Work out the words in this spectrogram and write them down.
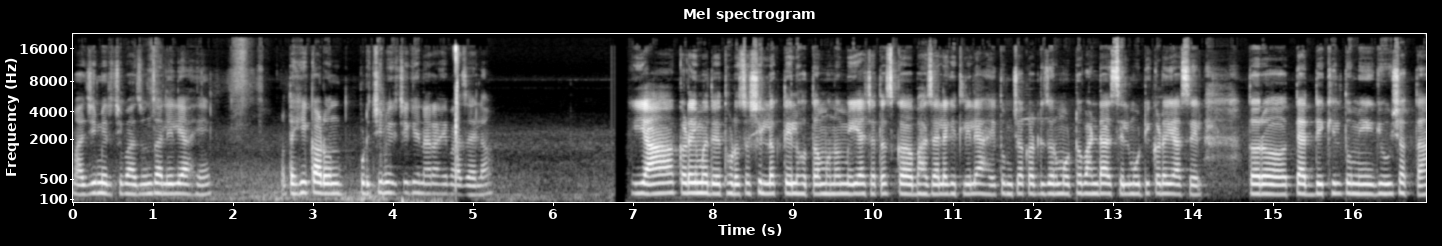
माझी मिरची भाजून झालेली आहे. आता ही काढून पुढची मिरची घेणार आहे भाजायला. या कढईमध्ये थोडंसं शिल्लक तेल होतं म्हणून मी याच्यातच क भाजायला घेतलेले आहे. तुमच्याकडे जर मोठं भांडं असेल मोठी कढई असेल तर त्यात देखील तुम्ही घेऊ शकता.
